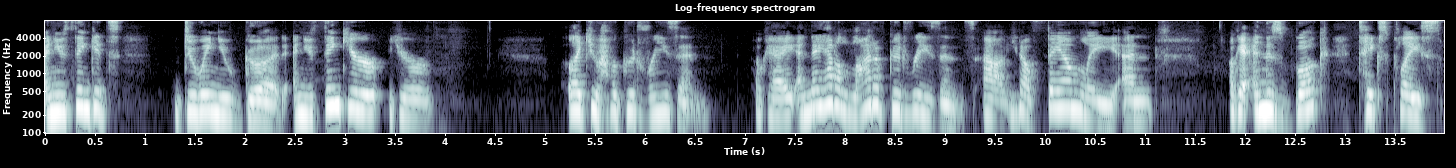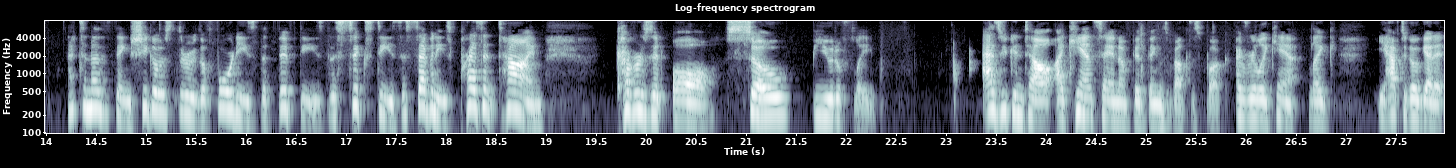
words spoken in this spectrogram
And you think it's doing you good and you think you're you're like you have a good reason. Okay? And they had a lot of good reasons. Uh, you know, family and okay, and this book takes place that's another thing. She goes through the 40s, the 50s, the 60s, the 70s, present time covers it all so beautifully. As you can tell, I can't say enough good things about this book. I really can't. Like, you have to go get it.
